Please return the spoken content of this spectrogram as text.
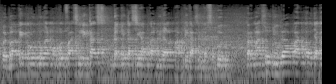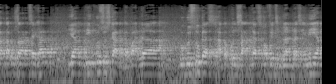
berbagai keuntungan maupun fasilitas sudah kita siapkan di dalam aplikasi tersebut termasuk juga pantau Jakarta Usaha Sehat yang dikhususkan kepada gugus tugas ataupun Satgas COVID-19 ini yang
